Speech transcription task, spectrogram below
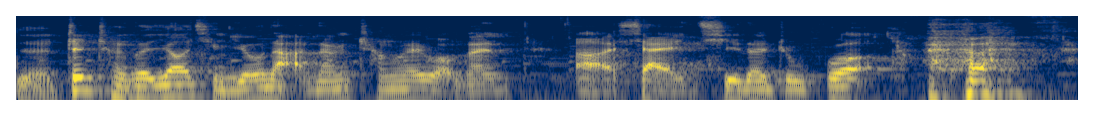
呃真诚的邀请优娜能成为我们啊下一期的主播。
